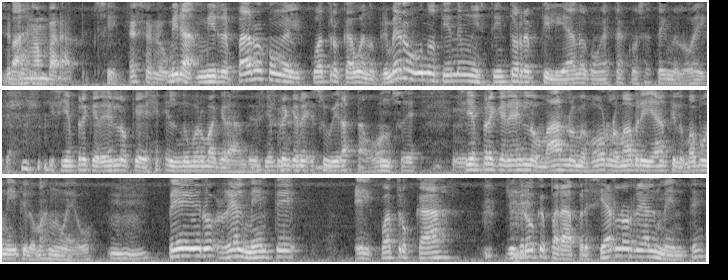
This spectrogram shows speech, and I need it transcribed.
se Bajen. pongan baratos. Sí. Eso es lo Mira, mi reparo con el 4K, bueno, primero uno tiene un instinto reptiliano con estas cosas tecnológicas y siempre querés lo que es el número más grande, siempre Sí. querés subir hasta 11, Sí. siempre querés lo más, lo mejor, lo más brillante lo más bonito y lo más nuevo. Pero realmente el 4K, yo creo que para apreciarlo realmente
